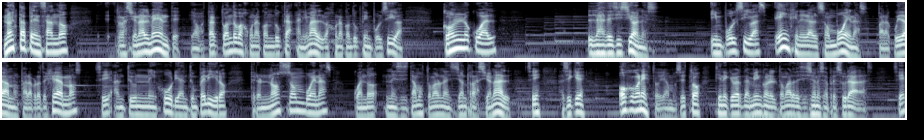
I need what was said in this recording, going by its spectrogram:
no está pensando eh, racionalmente, digamos, está actuando bajo una conducta animal, bajo una conducta impulsiva. Con lo cual, las decisiones impulsivas en general son buenas para cuidarnos, para protegernos, ¿sí? ante una injuria, ante un peligro, pero no son buenas cuando necesitamos tomar una decisión racional. ¿sí? Así que ojo con esto, digamos. Esto tiene que ver también con el tomar decisiones apresuradas. ¿sí?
